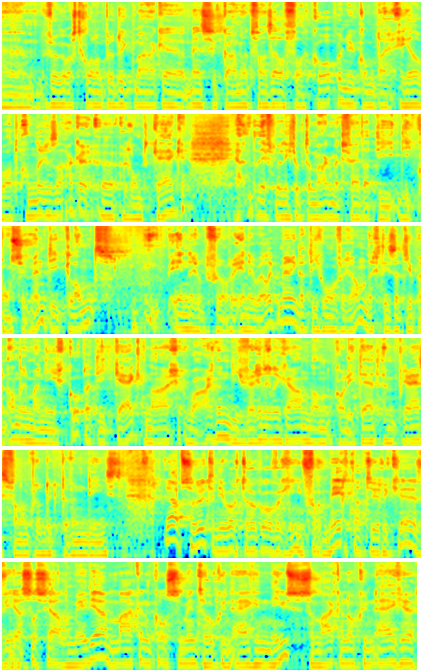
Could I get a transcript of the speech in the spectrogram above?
Uh, vroeger was het gewoon een product maken. Mensen kwamen het vanzelf wel kopen. Nu komt daar heel wat andere zaken rond kijken. Ja, dat heeft wellicht ook te maken met het feit dat die, die consument, die klant, eender, voor eender welk merk, dat die gewoon veranderd is. Dat hij op een andere manier koopt. Dat hij kijkt naar waarden die verder gaan dan kwaliteit en prijs van een product of een dienst. Ja, absoluut. En die wordt er ook over geïnformeerd natuurlijk. Hè. Via sociale media maken consumenten ook hun eigen nieuws. Ze maken ook hun eigen,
